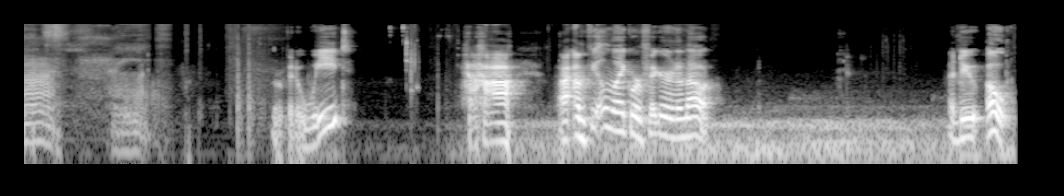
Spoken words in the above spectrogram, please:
A little bit of wheat. Haha. I'm feeling like we're figuring it out. I do. Oh,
